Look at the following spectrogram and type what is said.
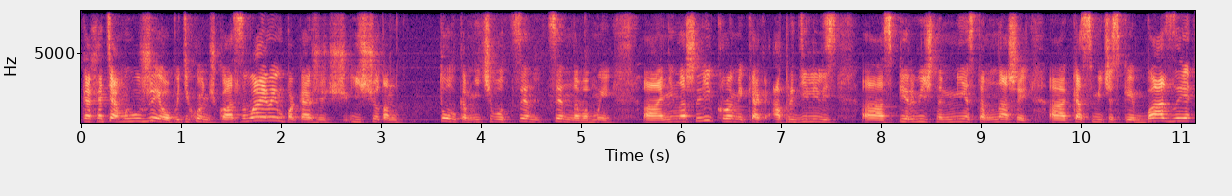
Хотя мы уже его потихонечку осваиваем, пока же еще там толком ничего цен, ценного мы а, не нашли, кроме как определились а, с первичным местом нашей а, космической базы,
